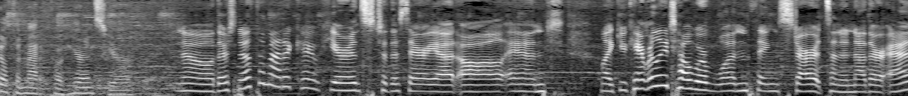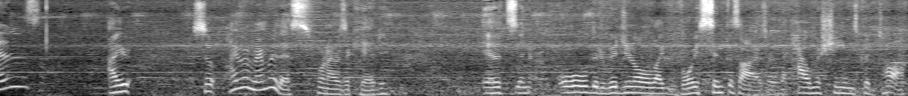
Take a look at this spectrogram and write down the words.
Real thematic coherence here. No, there's no thematic coherence to this area at all, and like you can't really tell where one thing starts and another ends. I so I remember this when I was a kid. It's an old original like voice synthesizer, like how machines could talk,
